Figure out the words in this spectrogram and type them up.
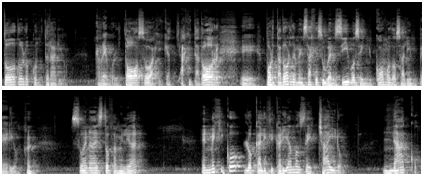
todo lo contrario, revoltoso, agitador, eh, portador de mensajes subversivos e incómodos al imperio. ¿Suena esto familiar? En México lo calificaríamos de chairo, naco,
